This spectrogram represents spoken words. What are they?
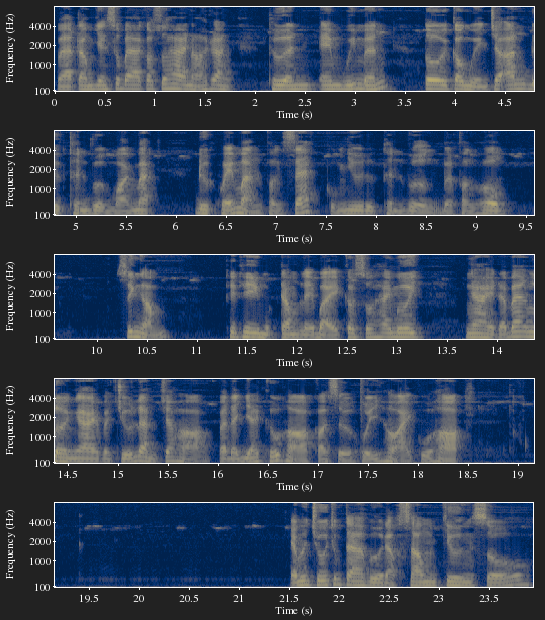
Và trong gian số 3 câu số 2 nói rằng, Thưa anh em quý mến, tôi cầu nguyện cho anh được thịnh vượng mọi mặt, được khỏe mạnh phần xác cũng như được thịnh vượng về phần hồn. Suy ngẫm Thi Thiên 107 câu số 20 Ngài đã ban lời Ngài và chữa lành cho họ và đã giải cứu họ khỏi sự hủy hoại của họ. Cảm ơn Chúa chúng ta vừa đọc xong chương số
